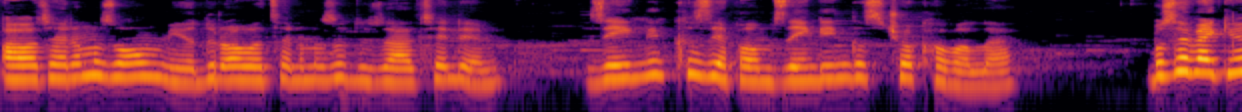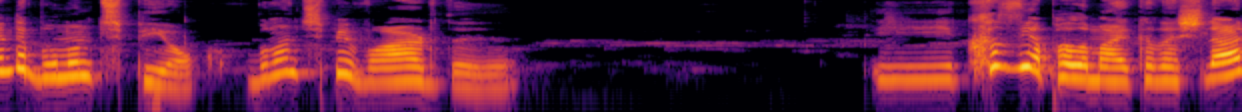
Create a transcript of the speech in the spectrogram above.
avatarımız olmuyor. Dur avatarımızı düzeltelim. Zengin kız yapalım. Zengin kız çok havalı. Bu seferkinde de bunun tipi yok. Bunun tipi vardı. Ee, kız yapalım arkadaşlar.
